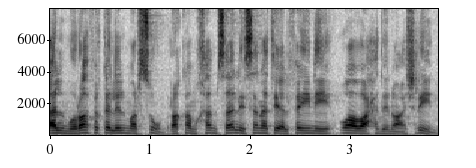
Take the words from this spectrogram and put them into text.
المرافق للمرسوم رقم 5 لسنة 2021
